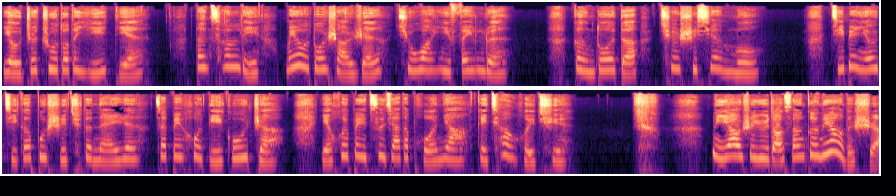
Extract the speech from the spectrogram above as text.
有着诸多的疑点。但村里没有多少人去妄议非论，更多的却是羡慕。即便有几个不识趣的男人在背后嘀咕着，也会被自家的婆娘给呛回去。你要是遇到三哥那样的事，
